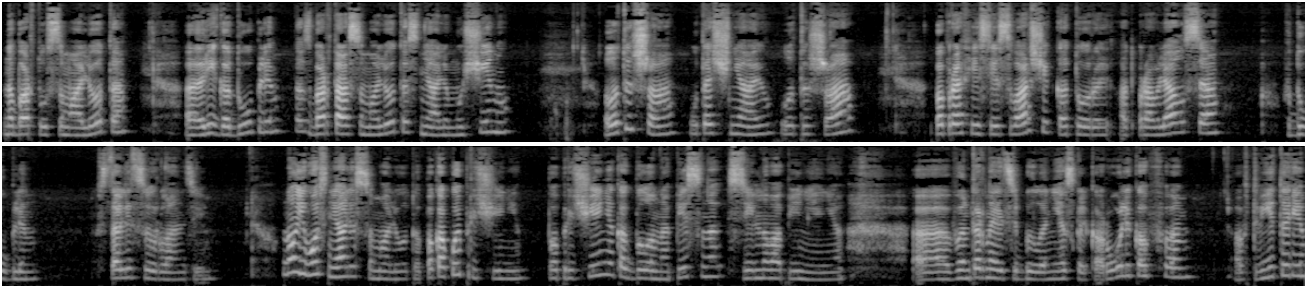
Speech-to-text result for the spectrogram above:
на борту самолета Рига-Дублин. С борта самолета сняли мужчину, латыша, уточняю, латыша, по профессии сварщик, который отправлялся в Дублин, в столицу Ирландии. Но его сняли с самолета. По какой причине? По причине, как было написано, сильного опьянения. Э, в интернете было несколько роликов, э, в Твиттере.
